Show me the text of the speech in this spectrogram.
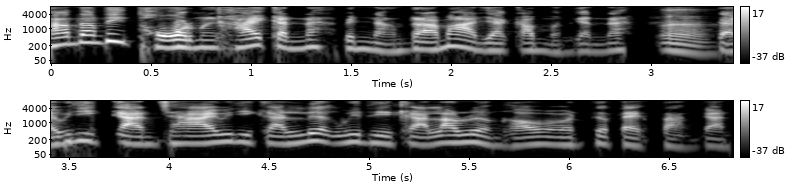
ทั้งทั้งๆที่โทนมันคล้ายกันนะ เป็นหนังดราม่าอาชญากรรมเหมือนกันนะอ่าแต่วิธีการใช้วิธีการเลือกวิธีการเล่าเรื่องของเขามันจะแตกต่างกัน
